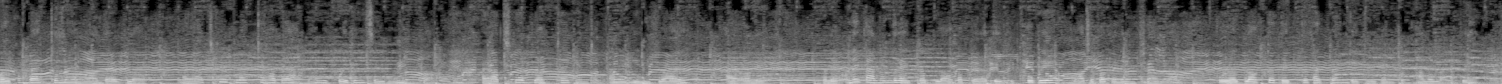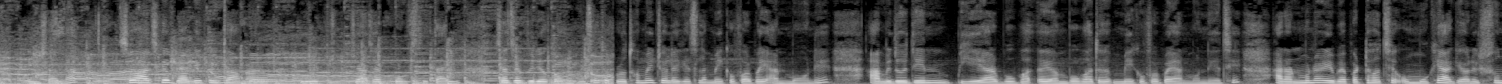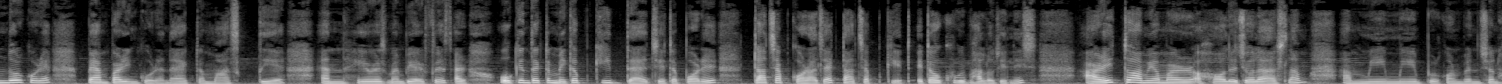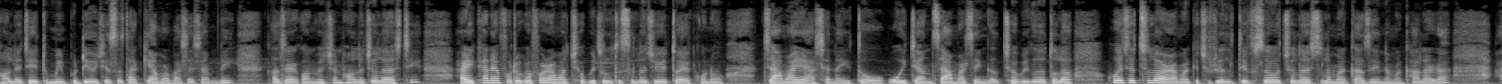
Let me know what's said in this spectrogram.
Welcome back to my another blog আর আজকের ব্লগটা হবে আমার ওয়েডিং সেরিমনি ব্লগ আর আজকের ব্লগটা কিন্তু অনেক এনজয় আর অনেক মানে অনেক আনন্দের একটা ব্লগ আপনারা দেখে খুবই মজা পাবেন ইনশাল্লাহ পুরো ব্লগটা দেখতে থাকবেন, দেখলে কিন্তু ভালো লাগবে ইনশাল্লাহ সো আজকে ব্লগে কিন্তু আমার যা যা করছি তাই যা যা ভিডিও করা হয়েছে, তো প্রথমেই চলে গেছিলাম মেকওভার বাই আনমোহনে আমি দুই দিন বিয়ে আর বৌভা বৌভাতে মেকওভার বাই আনমোহন নিয়েছি। আর আনমোহনের এই ব্যাপারটা হচ্ছে, ও মুখে আগে অনেক সুন্দর করে প্যাম্পারিং করে নেয় একটা মাস্ক দিয়ে। And here is my bare face আর ও কিন্তু একটা মেকআপ কিট দেয়, যেটা পরে টাচ আপ করা। যায় টাচ আপ কিট এটাও খুবই ভালো জিনিস। আর এই তো আমি আমার হলে চলে আসলাম। আমি মিরপুর কনভেনশন হলে যেহেতু মিরপুর ডিওএইচএসে থাকি, আমার বাসার সামনেই কালচারাল কনভেনশন হলে চলে আসছি। আর এখানে ফটোগ্রাফার আমার ছবি তুলতেছিল, যেহেতু এখনও জামাই আসে নাই, তো ওই চান্সে আমার সিঙ্গেল ছবিগুলো তোলা হয়ে যাচ্ছিল। আর আমার কিছু রিলেটিভসও চলে আসছিল, আমার কাজিন আমার খালারা।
